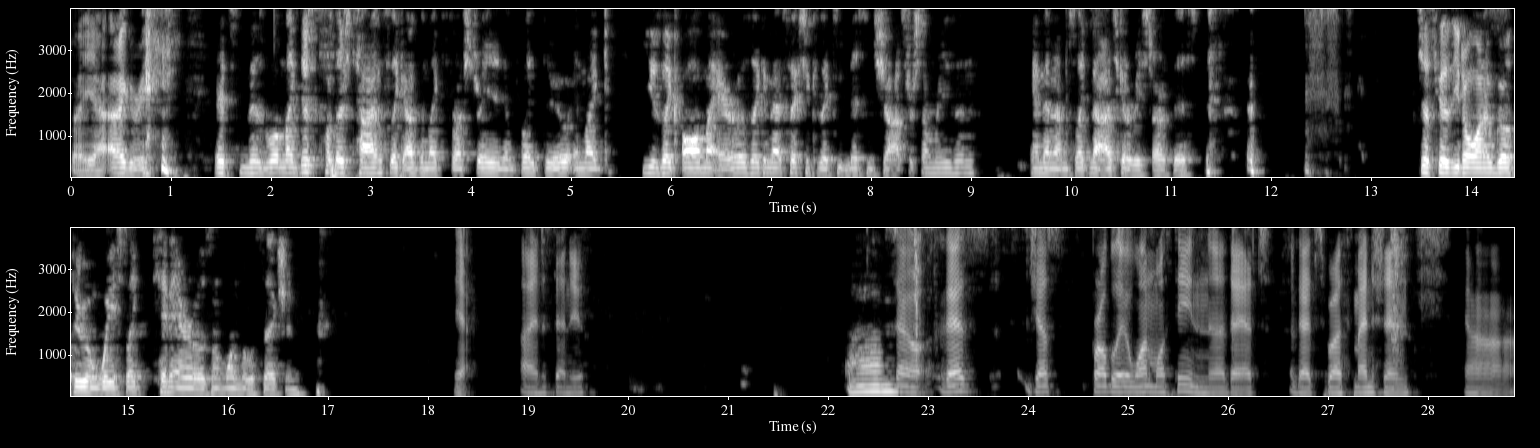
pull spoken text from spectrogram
But yeah, I agree. it's miserable. And, like there's there's times like I've been like frustrated and played through and like use like all my arrows like in that section because I keep missing shots for some reason, and then I'm just like, nah, I just gotta restart this. just because you don't want to go through and waste like ten arrows on one little section. Yeah, I understand you. Um, So there's just probably one more thing uh, that that's worth mentioning uh,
